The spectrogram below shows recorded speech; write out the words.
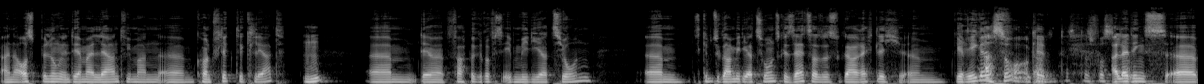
eine Ausbildung, in der man lernt, wie man ähm, Konflikte klärt. Mhm. Ähm, der Fachbegriff ist eben Mediation. Ähm, es gibt sogar ein Mediationsgesetz, also ist sogar rechtlich ähm, geregelt. Ach so, okay. Ja. Das, das wusste Allerdings äh,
